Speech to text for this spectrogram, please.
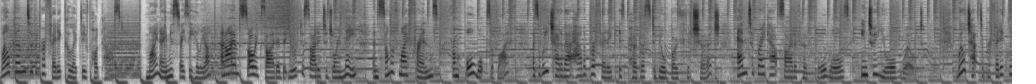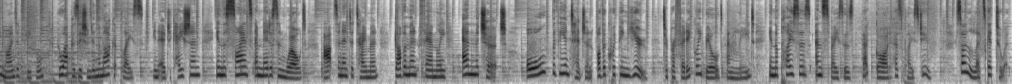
Welcome to the Prophetic Collective podcast. My name is Stacey Hilliar, and I am so excited that you have decided to join me and some of my friends from all walks of life as we chat about how the prophetic is purposed to build both the church and to break outside of her four walls into your world. We'll chat to prophetically minded people who are positioned in the marketplace, in education, in the science and medicine world, arts and entertainment, government, family, and the church, all with the intention of equipping you to prophetically build and lead in the places and spaces that God has placed you. So let's get to it.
